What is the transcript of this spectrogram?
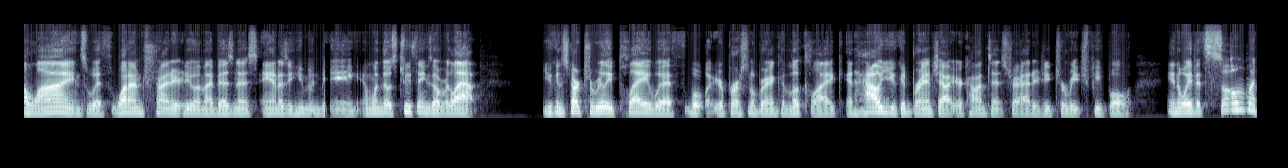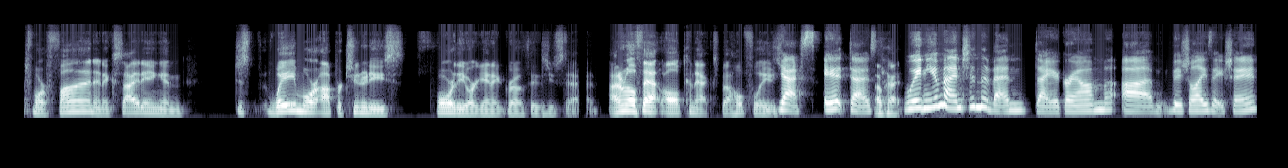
aligns with what I'm trying to do in my business and as a human being? And when those two things overlap, you can start to really play with what your personal brand could look like and how you could branch out your content strategy to reach people in a way that's so much more fun and exciting and just way more opportunities for the organic growth, as you said. I don't know if that all connects, but hopefully. Yes, it does. Okay. When you mentioned the Venn diagram um, visualization,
